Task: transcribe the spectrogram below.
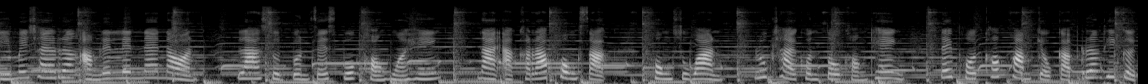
นี้ไม่ใช่เรื่องอำเล่นๆแน่นอน ล่าสุดบน Facebook ของหัวเฮงนายอัครพงศักดิ์พงสุวรรณ ลูกชายคนโตของเท่ง ได้โพสต์ข้อความเกี่ยวกับเรื่องที่เกิด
